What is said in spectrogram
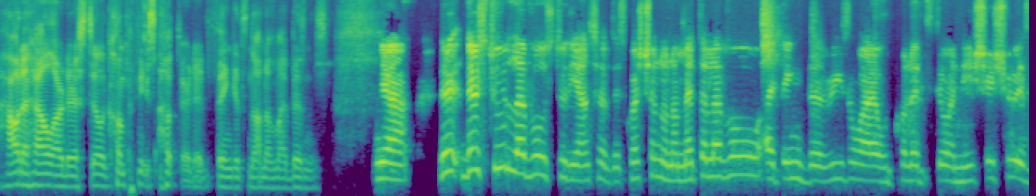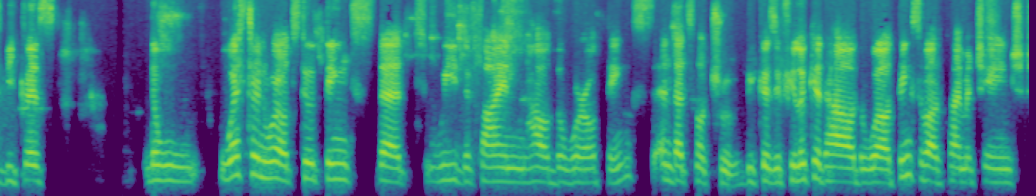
how the hell are there still companies out there that think it's none of my business? Yeah there, there's two levels to the answer of this question. On a meta level i think the reason why i would call it still a niche issue is because the western world still thinks that we define how the world thinks and that's not true because if you look at how the world thinks about climate change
